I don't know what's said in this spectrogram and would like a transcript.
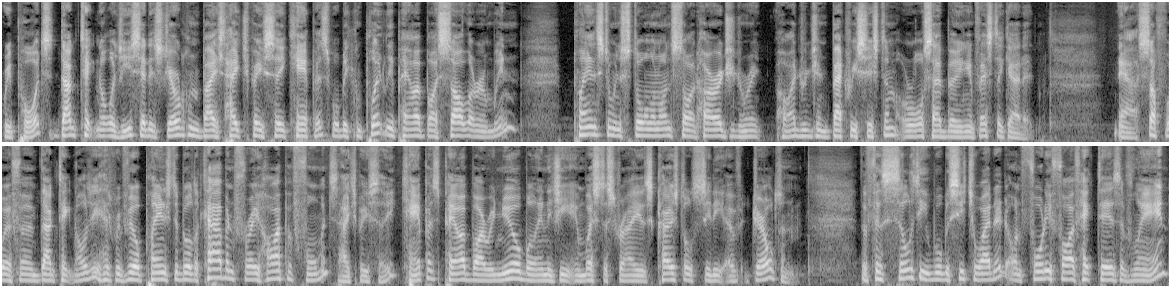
reports DUG Technology said its Geraldton based HPC campus will be completely powered by solar and wind. Plans to install an on site hydrogen, battery system are also being investigated. Now, software firm DUG Technology has revealed plans to build a carbon free high performance HPC campus powered by renewable energy in West Australia's coastal city of Geraldton. The facility will be situated on 45 hectares of land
